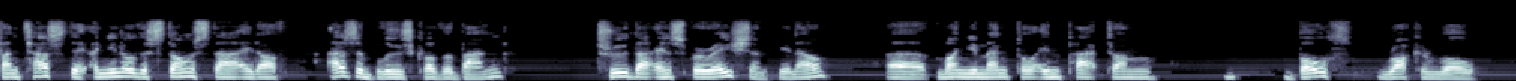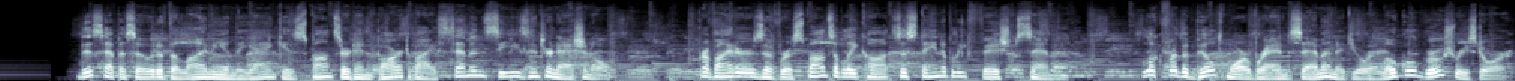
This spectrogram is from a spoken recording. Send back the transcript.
fantastic. And you know, the Stones started off as a blues cover band through that inspiration, you know, uh, monumental impact on both rock and roll. This episode of The Limey and the Yank is sponsored in part by Seven Seas International, providers of responsibly caught, sustainably fished salmon. Look for the Biltmore brand salmon at your local grocery store.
